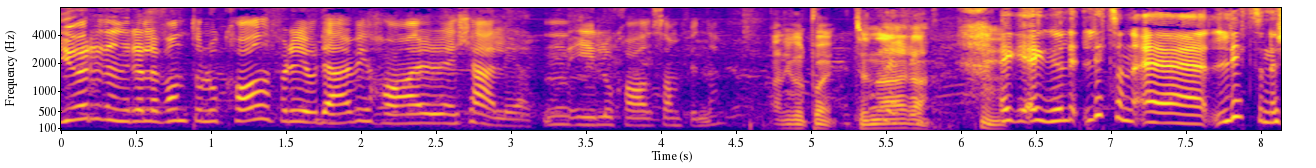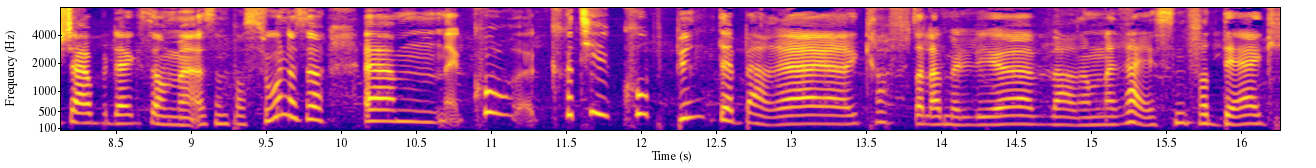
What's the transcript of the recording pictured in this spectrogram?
gjøre den relevant og lokal, for det er jo der vi har kjærligheten i lokalsamfunnet. Veldig godt poeng. Til nære. Mm. Jeg, jeg, er litt sånn, eh, litt sånn nysgjerrig på deg som, eh, som person. Altså, um, hvor, hvor, hvor, begynte bærekraft- eller miljøvernreisen for deg?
